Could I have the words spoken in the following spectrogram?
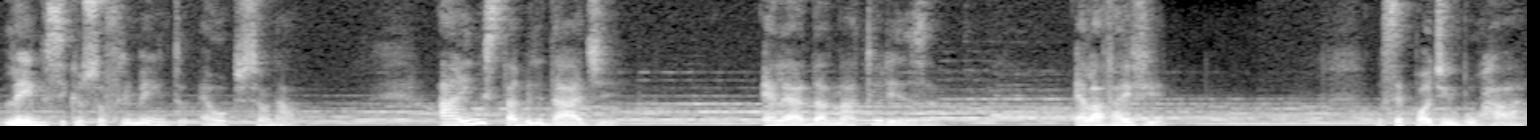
Lembre-se que o sofrimento é opcional. A instabilidade, ela é da natureza. Ela vai vir. Você pode emburrar,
